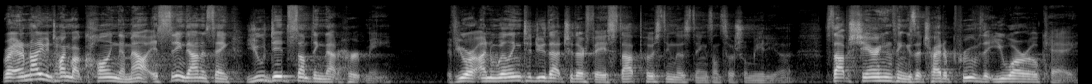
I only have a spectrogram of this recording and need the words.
Right? And I'm not even talking about calling them out. It's sitting down and saying, You did something that hurt me. If you are unwilling to do that to their face, stop posting those things on social media. Stop sharing things that try to prove that you are okay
